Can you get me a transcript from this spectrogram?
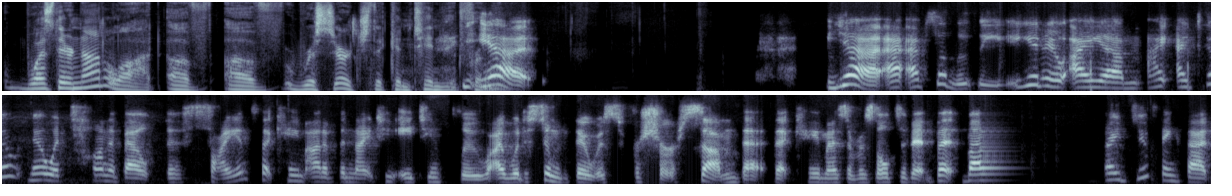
Was there not a lot of of research that continued? From yeah. That? Yeah, absolutely. You know, I um I, I don't know a ton about the science that came out of the 1918 flu. I would assume that there was for sure some that that came as a result of it, but but I do think that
